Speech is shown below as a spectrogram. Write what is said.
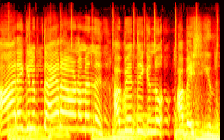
ആരെങ്കിലും തയ്യാറാവണമെന്ന് അഭ്യർത്ഥിക്കുന്നു അപേക്ഷിക്കുന്നു?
